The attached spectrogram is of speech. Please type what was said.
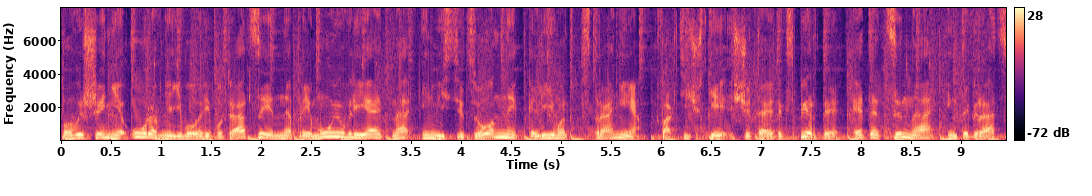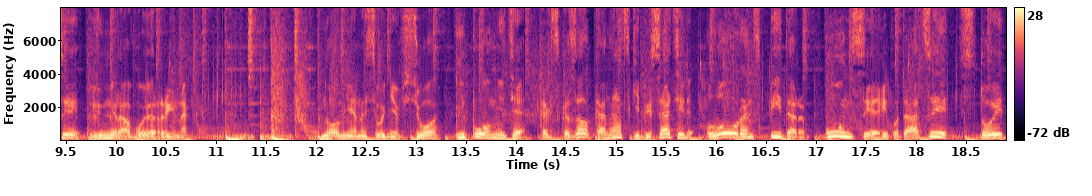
Повышение уровня его репутации напрямую влияет на инвестиционный климат в стране. Фактически, считают эксперты, это цена интеграции в мировой рынок. Ну а у меня на сегодня все. И помните, как сказал канадский писатель Лоуренс Питер, унция репутации стоит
